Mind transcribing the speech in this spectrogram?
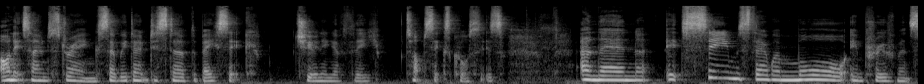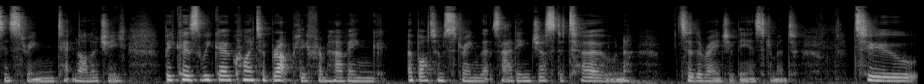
on its own string so we don't disturb the basic tuning of the top six courses. And then it seems there were more improvements in string technology because we go quite abruptly from having a bottom string that's adding just a tone to the range of the instrument to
